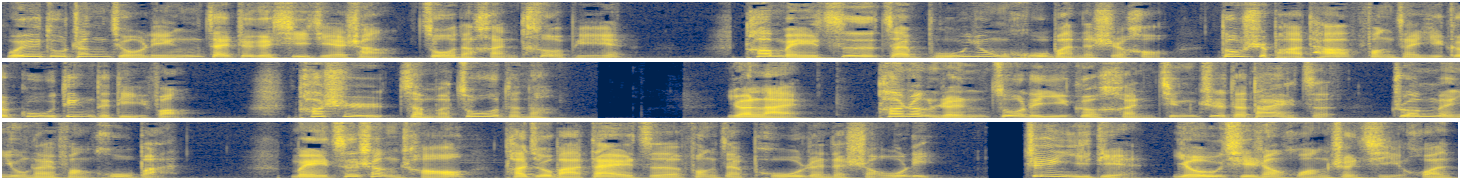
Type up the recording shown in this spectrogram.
唯独张九龄在这个细节上做得很特别，他每次在不用护板的时候，都是把它放在一个固定的地方。他是怎么做的呢？原来他让人做了一个很精致的袋子，专门用来放护板。每次上朝，他就把袋子放在仆人的手里。这一点尤其让皇上喜欢，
